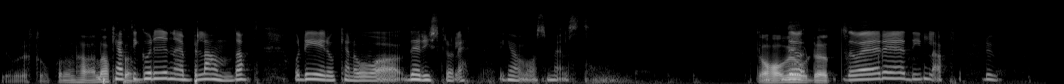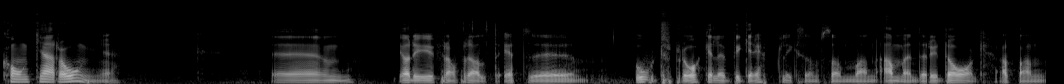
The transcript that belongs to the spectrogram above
Se vad det står på den här lappen. Kategorin är blandat och det är då, kan då vara, det är rysk roulette. Det kan vara vad som helst. Då har vi Då- ordet Då är det din lapp. konkarong. Ehm, ja, det är ju framförallt ett eh, ordspråk eller begrepp liksom som man använder idag. Att man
